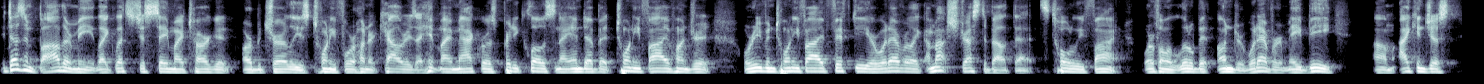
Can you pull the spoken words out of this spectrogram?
It doesn't bother me. Like, let's just say my target arbitrarily is 2,400 calories. I hit my macros pretty close and I end up at 2,500 or even 2,550 or whatever. Like, I'm not stressed about that. It's totally fine. Or if I'm a little bit under, whatever it may be, um, I can just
